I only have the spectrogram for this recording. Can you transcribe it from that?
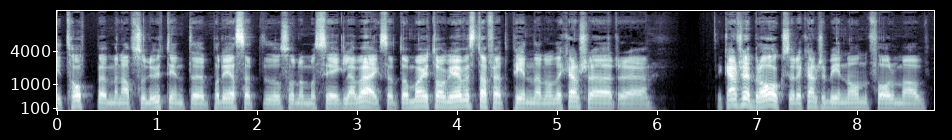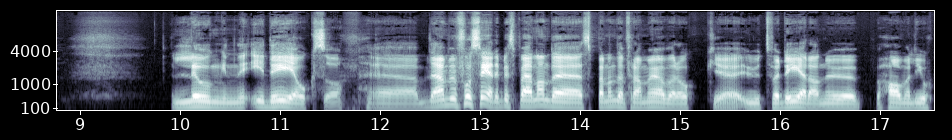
i toppen, men absolut inte på det sättet som de har seglat iväg. Så de har ju tagit över stafettpinnen och det kanske är, eh, det kanske är bra också. Det kanske blir någon form av lugn i det också. Eh, vi får se, det blir spännande, spännande framöver och eh, utvärdera. Nu har man väl gjort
